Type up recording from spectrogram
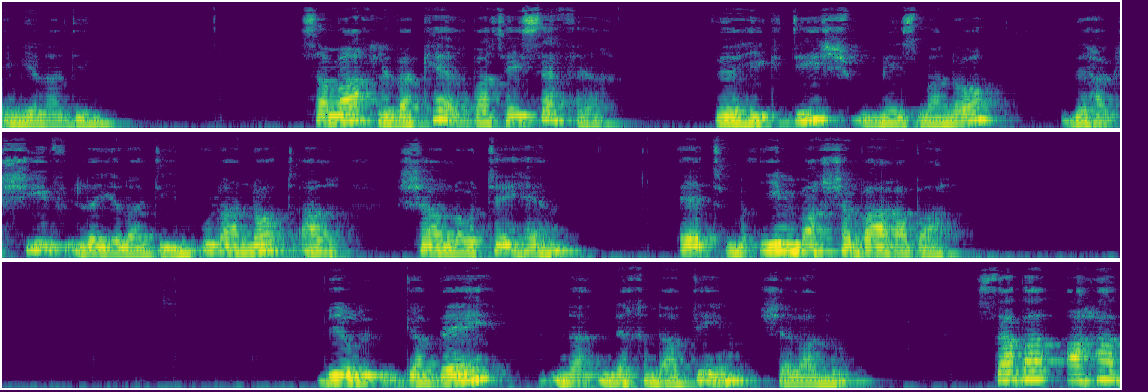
עם ילדים. שמח לבקר בתי ספר, והקדיש מזמנו להקשיב לילדים ולענות על שאלותיהם עם מחשבה רבה. ולגבי נכדים שלנו, סבא אהב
